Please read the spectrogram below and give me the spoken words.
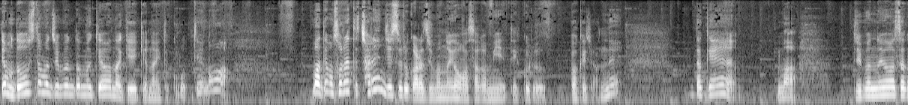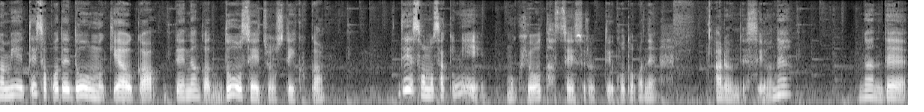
でもどうしても自分と向き合わなきゃいけないところっていうのはまあでもそれってチャレンジするから自分の弱さが見えてくるわけじゃんね。だけまあ自分の弱さが見えてそこでどう向き合うかでなんかどう成長していくかでその先に目標を達成するっていうことがねあるんですよね。なんで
